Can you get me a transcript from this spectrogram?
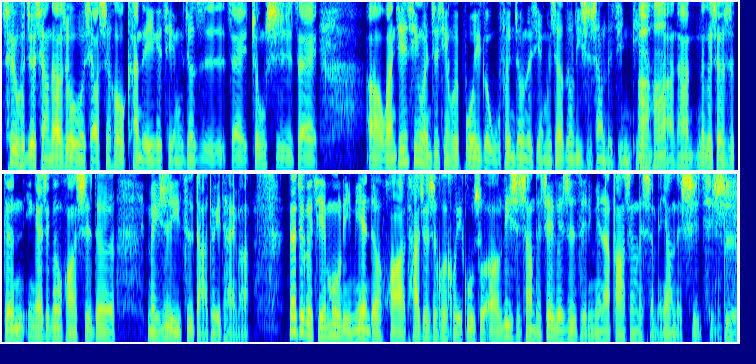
所以我就想到说，我小时候看的一个节目，就是在中视在。呃，晚间新闻之前会播一个五分钟的节目，叫做《历史上的今天》uh huh. 啊。他那个时候是跟应该是跟华视的《每日一字》打对台嘛。那这个节目里面的话，他就是会回顾说，哦，历史上的这个日子里面，它发生了什么样的事情？是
